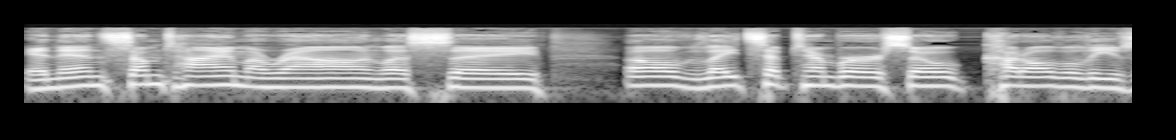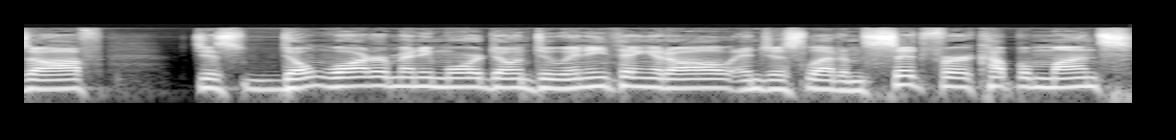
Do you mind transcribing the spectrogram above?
And then sometime around, let's say, oh, late September or so, cut all the leaves off. Just don't water them anymore. Don't do anything at all, and just let them sit for a couple months,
